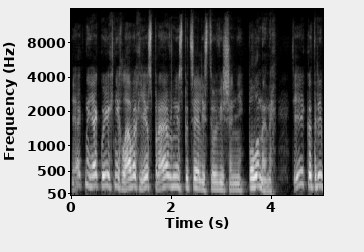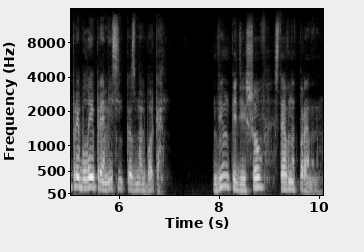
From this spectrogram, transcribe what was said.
Як не як у їхніх лавах є справжні спеціалісти у вішанні, полонених, ті, котрі прибули прямісінько з Мальборка. Він підійшов, став над пораненим.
